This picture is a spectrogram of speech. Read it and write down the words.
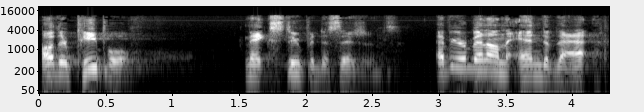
other people make stupid decisions. Have you ever been on the end of that?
